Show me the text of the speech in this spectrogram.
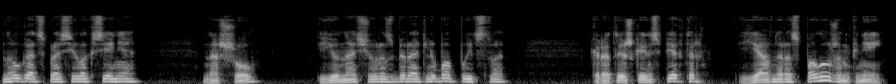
Наугад спросила Ксения. Нашел. Ее начал разбирать любопытство. Коротышка-инспектор явно расположен к ней,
